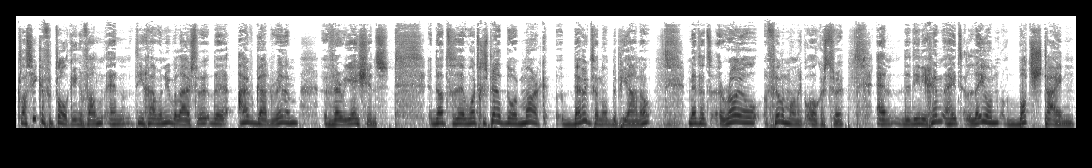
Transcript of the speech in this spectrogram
klassieke vertolkingen van. En die gaan we nu beluisteren. De I've Got Rhythm Variations. Dat uh, wordt gespeeld door Mark Babington op de piano. Met het Royal Philharmonic Orchestra. En de dirigent heet Leon Botstein.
